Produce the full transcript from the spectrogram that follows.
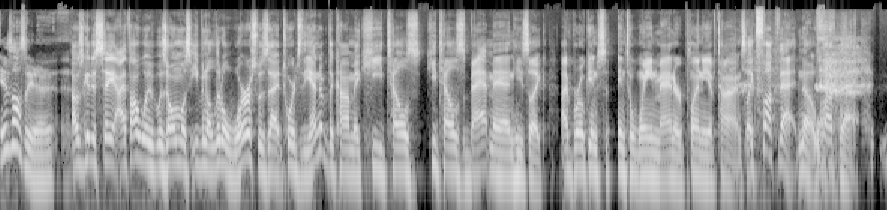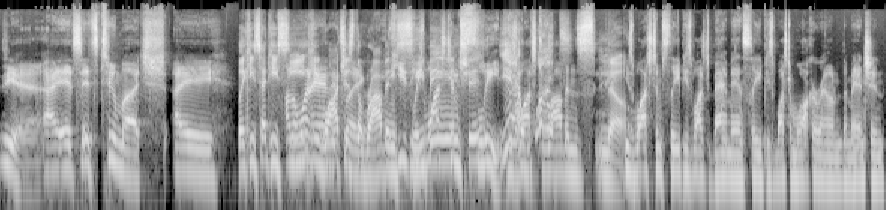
is also a, I was gonna say I thought what was almost even a little worse was that towards the end of the comic he tells he tells Batman he's like I've broken into Wayne Manor plenty of times. Like fuck that. No, fuck that. yeah. I, it's it's too much. I Like he said, he on the one he hand, watches the Robin he's, sleeping He's watched him sleep. Yeah, he's watched what? Robin's. No. he's watched him sleep. He's watched Batman sleep. He's watched him walk around the mansion.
